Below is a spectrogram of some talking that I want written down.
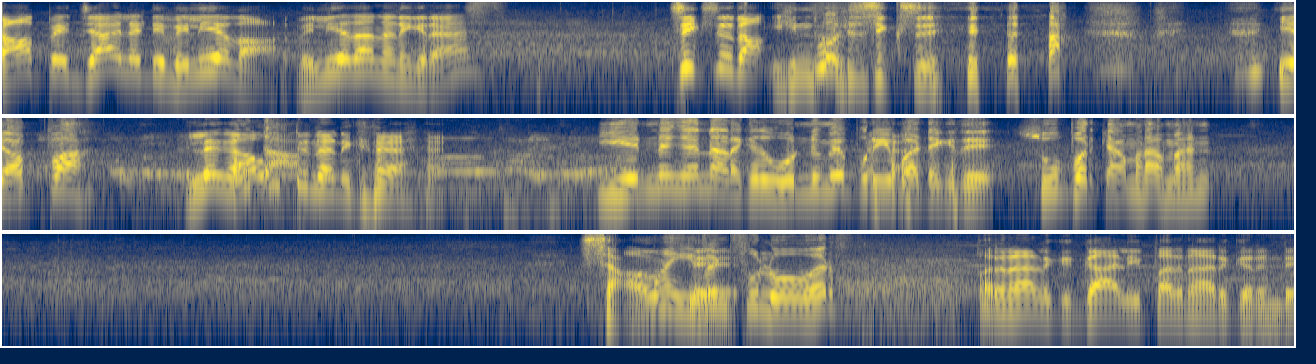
டாப் எஜ்ஜா இல்லாட்டி வெளியே வா? வெளியே தான் நினைக்கிறேன். சிக்ஸ் தான். இன்னொரு சிக்ஸ் அப்பா இல்லங்க Out ஆ? அவுட் நினைக்கிறேன். என்னங்க நடக்குது? ஒண்ணுமே புரிய மாட்டேங்குது. சூப்பர் கேமராமேன் செம்ம Out. ஈவென்ட் ஃபுல் ஓவர் பதினாலுக்கு காலி பதினாறுக்கு ரெண்டு.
